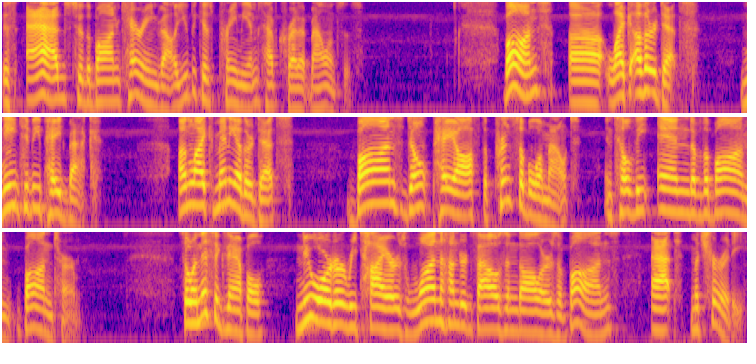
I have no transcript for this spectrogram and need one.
This adds to the bond carrying value because premiums have credit balances. Bonds, uh, like other debts, need to be paid back. Unlike many other debts, bonds don't pay off the principal amount until the end of the bond, bond term. So in this example, New Order retires $100,000 of bonds at maturity.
